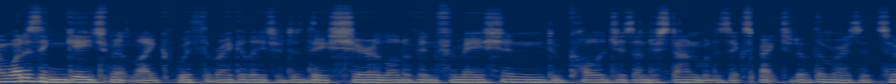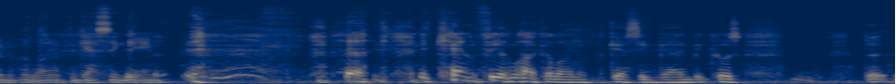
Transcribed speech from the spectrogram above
And what is engagement like with the regulator? Do they share a lot of information? Do colleges understand what is expected of them, or is it sort of a lot of a guessing game? it can feel like a lot of guessing game because the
